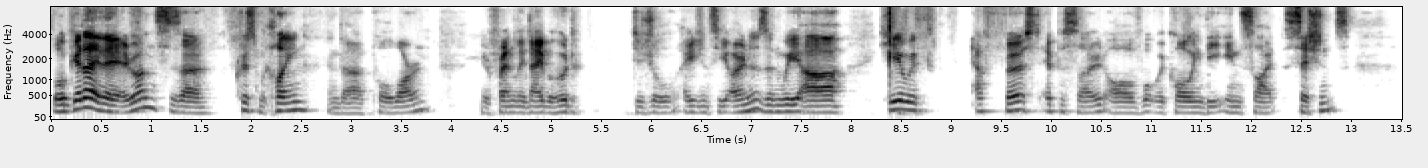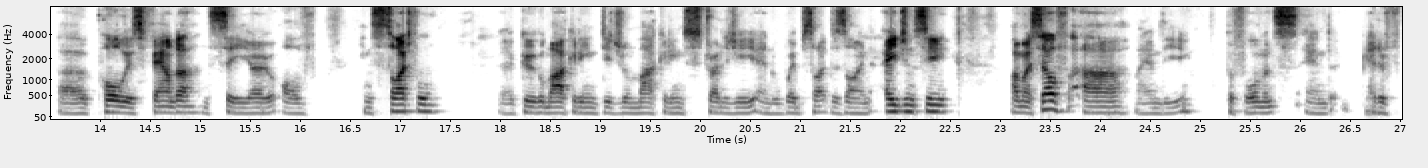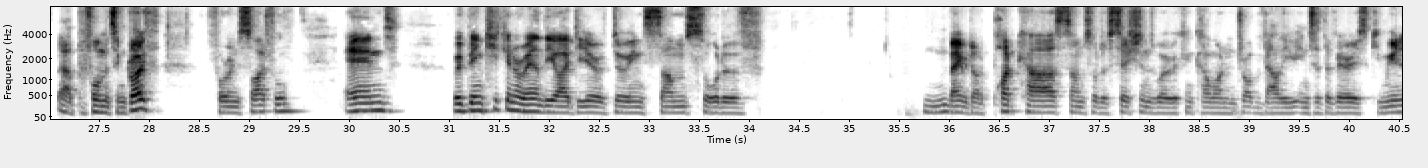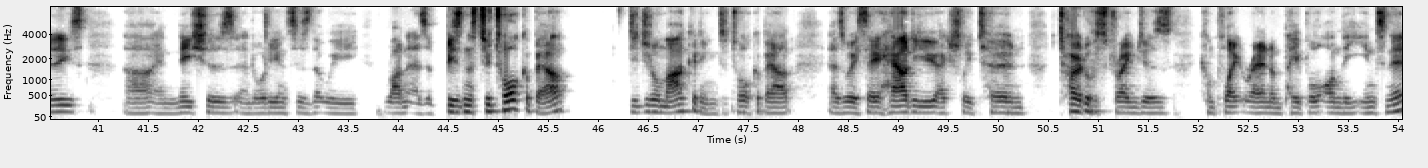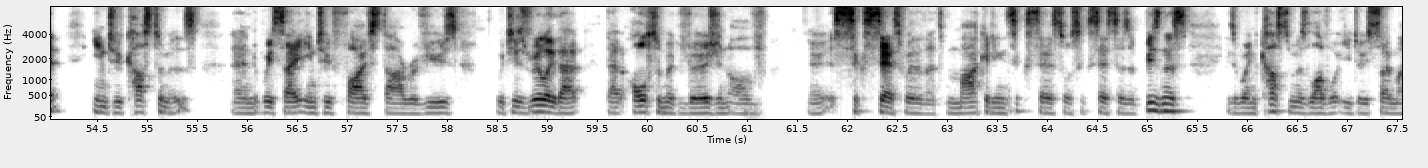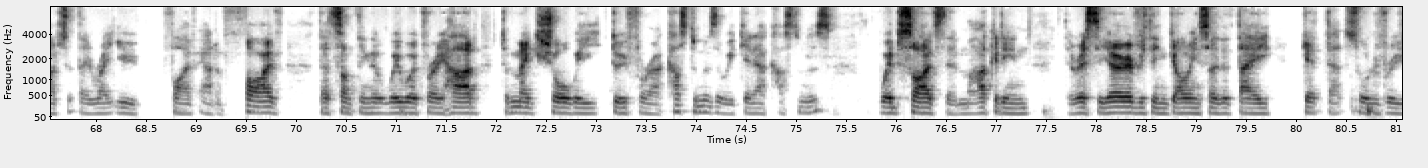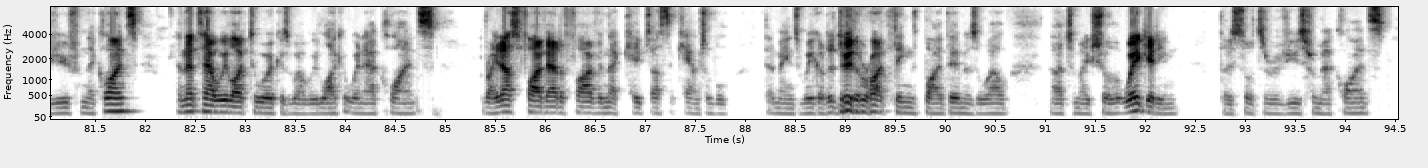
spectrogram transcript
Well, g'day there, everyone. This is uh, Chris McLean and uh, Paul Warren, your friendly neighborhood digital agency owners, and we are here with our first episode of what we're calling the Insite Sessions. Uh, Paul is founder and CEO of Insiteful, a Google marketing, digital marketing strategy, and website design agency. I myself, uh, I am the performance and head of uh, performance and growth for Insiteful, and we've been kicking around the idea of doing some sort of maybe not a podcast, some sort of sessions where we can come on and drop value into the various communities uh, and niches and audiences that we run as a business to talk about digital marketing, to talk about, as we say, how do you actually turn total strangers, complete random people on the internet into customers, and we say into five star reviews, which is really that that ultimate version of you know, success, whether that's marketing success or success as a business is when customers love what you do so much that they rate you five out of five. That's something that we work very hard to make sure we do for our customers, that we get our customers' websites, their marketing, their SEO, everything going so that they get that sort of review from their clients. And that's how we like to work as well. We like it when our clients rate us five out of five, and that keeps us accountable. That means we got to do the right things by them as well uh, to make sure that we're getting those sorts of reviews from our clients.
